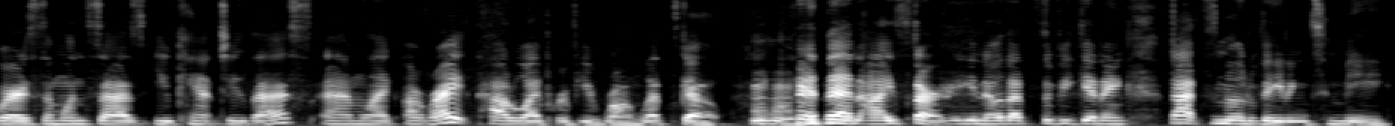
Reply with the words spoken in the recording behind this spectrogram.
Where someone says you can't do this, I'm like, all right, how do I prove you wrong? Let's go. Mm-hmm. And then I start. You know, that's the beginning. That's motivating to me.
